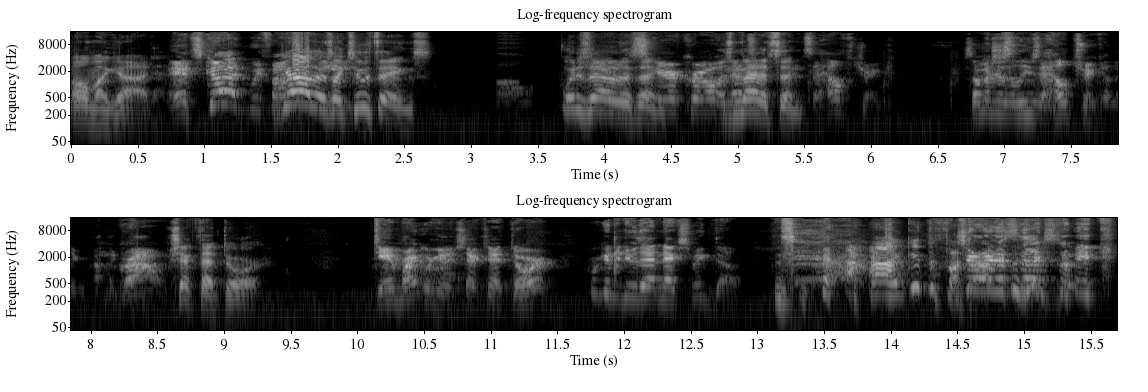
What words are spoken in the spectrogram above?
oh my god. it's good. We found. Yeah, the there's like two things. What is that other thing? Scarecrow. And It's medicine. It's a health drink. Someone just leaves a health drink on the on the ground. Check that door. Damn right, we're gonna check that door. We're gonna do that next week, though. Get the fuck Join out. us next week.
